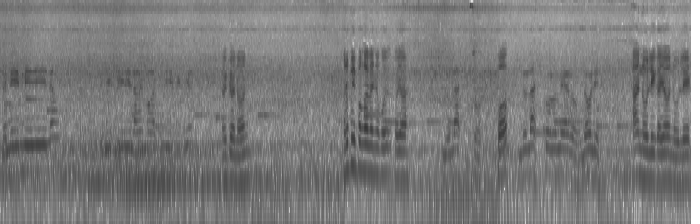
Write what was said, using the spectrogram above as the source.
Namimili lang. Pinipili lang yung mga binibigyan. Ay ganon. Ano po yung pangalan nyo ku- kuya? Nolasco. Po? Nolasco Romero. Noli. Ah, nuli kayo, nuli.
